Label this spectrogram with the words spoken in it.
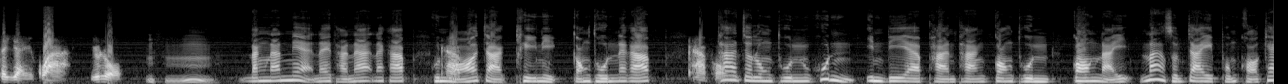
จะใหญ่กว่ายุโรปอื้อหือ ดังนั้นเนี่ยในฐานะนะครับ คุณคหรัมบอจากคลินิกกองทุนนะครับครับผมถ้าจะลงทุนหุ้นอินเดียผ่านทางกองทุนกองไหนน่าสนใจ ผมขอแค่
